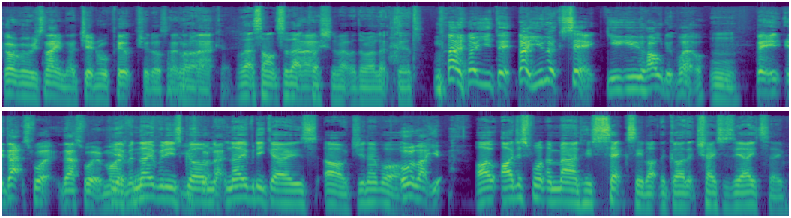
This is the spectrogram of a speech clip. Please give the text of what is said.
can't remember his name now, General Pilchard or something Right, like okay. Well, that's answered that No. question about whether I look good. No, no, you did. No, you look sick. You you hold it well, Mm. but it, that's what that's what it reminds Yeah, but nobody's You've got gone. Nobody goes. Oh, do you know what? Or like you, I, I just want a man who's sexy, like the guy that chases the A team.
